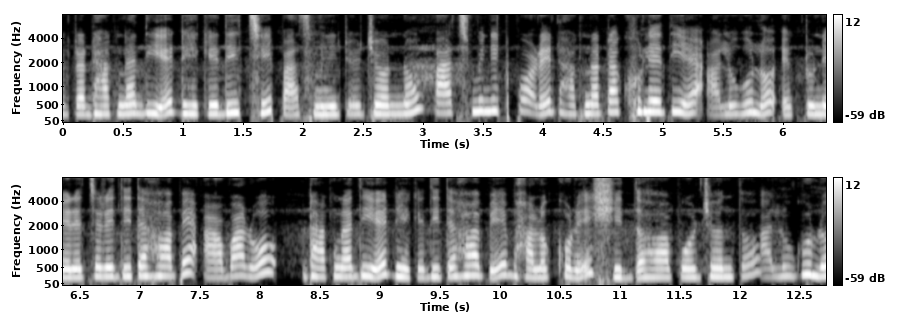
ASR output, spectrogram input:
একটা ঢাকনা দিয়ে ঢেকে দিচ্ছি পাঁচ মিনিটের জন্য। পাঁচ মিনিট পরে ঢাকনাটা খুলে দিয়ে আলুগুলো একটু নেড়েচেড়ে দিতে হবে। আবারও ঢাকনা দিয়ে ঢেকে দিতে হবে ভালো করে সিদ্ধ হওয়া পর্যন্ত। আলুগুলো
